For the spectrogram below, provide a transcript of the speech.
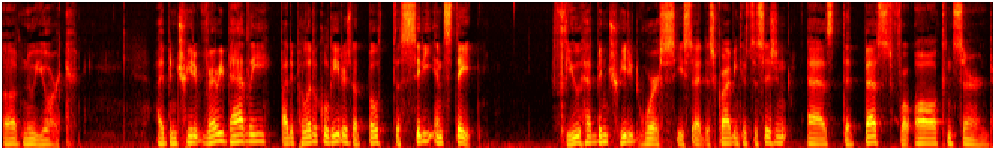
of New York. I've been treated very badly by the political leaders of both the city and state. Few have been treated worse, he said, describing his decision as the best for all concerned.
